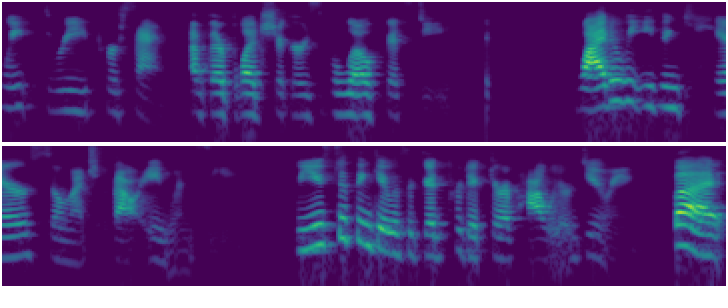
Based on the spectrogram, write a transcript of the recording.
0.3% of their blood sugars below 50. Why do we even care so much about A1C? We used to think it was a good predictor of how we were doing, but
